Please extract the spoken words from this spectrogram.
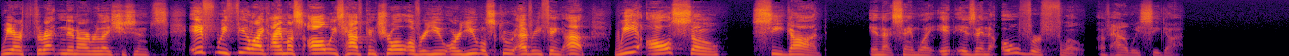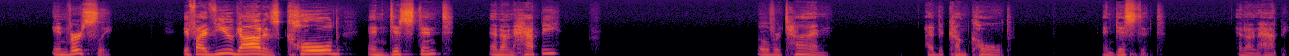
we are threatened in our relationships, if we feel like I must always have control over you or you will screw everything up, we also see God in that same way. It is an overflow of how we see God. Inversely, if I view God as cold and distant and unhappy, over time, I become cold and distant and unhappy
